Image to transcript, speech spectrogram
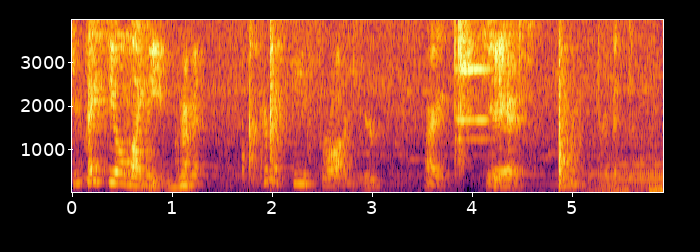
Heisty Almighty. Kermit, Kermit the Frog here. Alright, cheers. Cheers. David.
